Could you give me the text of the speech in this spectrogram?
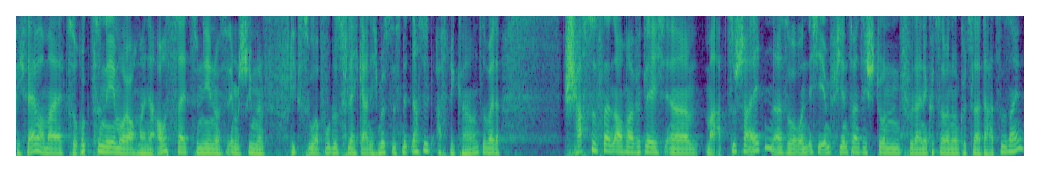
dich selber mal zurückzunehmen oder auch mal eine Auszeit zu nehmen? Du hast eben beschrieben, dann fliegst du, obwohl du es vielleicht gar nicht müsstest, mit nach Südafrika und so weiter. Schaffst du es dann auch mal wirklich ähm, mal abzuschalten? Also und nicht eben 24 Stunden für deine Künstlerinnen und Künstler da zu sein?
